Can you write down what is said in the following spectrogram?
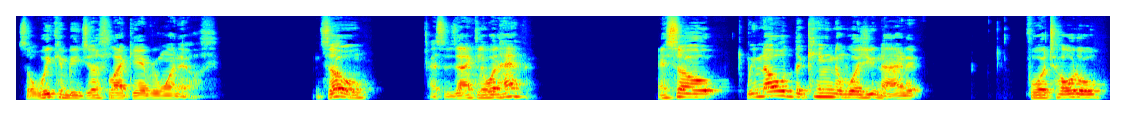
so we can be just like everyone else. And so that's exactly what happened. And so we know the kingdom was united for a total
